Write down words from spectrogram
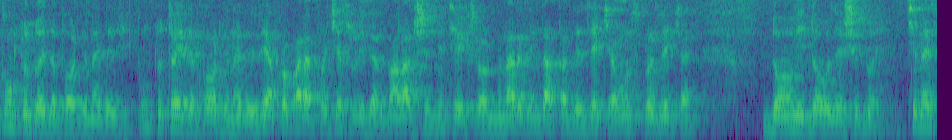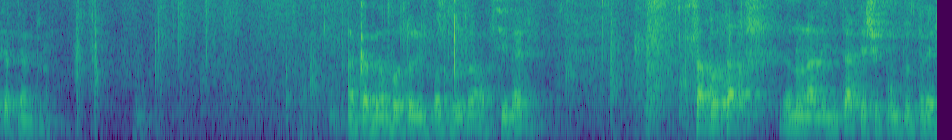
punctul 2 de pe ordinea de zi. Punctul 3 de pe ordinea de zi, aprobarea procesului verbal al ședinței extraordinare din data de 10 a 11 2022. Cine este pentru? Dacă avem voturi împotrivă, abțineri, s-a votat în unanimitate și punctul 3.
